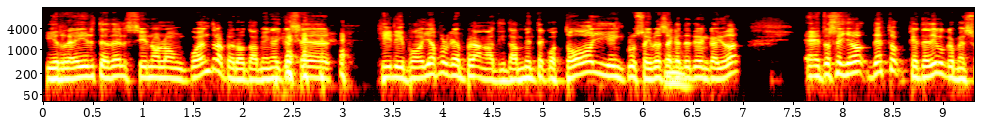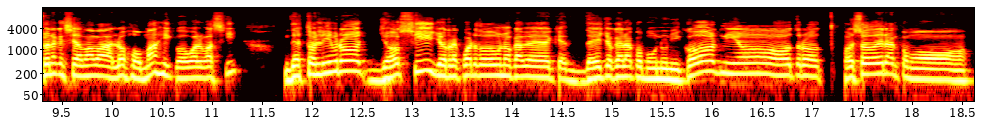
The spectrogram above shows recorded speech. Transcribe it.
y, reírte de él si no lo encuentra, pero también hay que ser, gilipollas porque en plan a ti también te costó y incluso hay veces que Mm. te tienen que ayudar. Entonces yo, de esto que te digo que me suena que se llamaba El Ojo Mágico o algo así, de estos libros, yo sí, yo recuerdo uno que, había- que de hecho que era como un unicornio, otro, por eso eran como,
